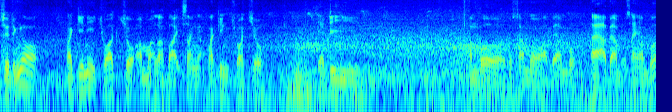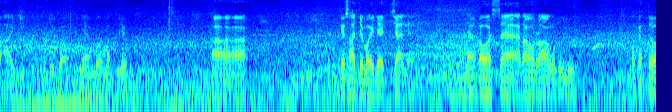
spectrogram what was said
Saya dengar pagi ni cuaca amatlah baik sangat pagi ni cuaca. Jadi Ambo bersama abang Ambo, eh abang Ambo saya Ambo Aji juga bini Ambo Matthew. Uh, ke saja mari jajan lah. Tengok kawasan round-round dulu. Orang kata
